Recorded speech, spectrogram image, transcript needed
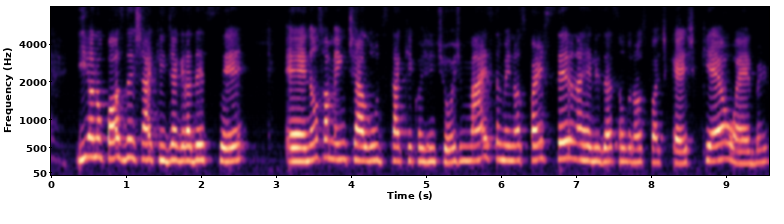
e eu não posso deixar aqui de agradecer é, não somente a Lud está aqui com a gente hoje, mas também nosso parceiro na realização do nosso podcast, que é o Eber.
